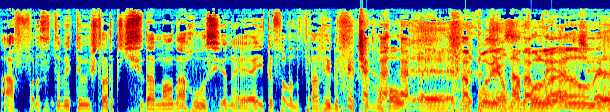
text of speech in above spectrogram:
A França também tem um histórico de se dar mal na Rússia, né? Aí tô falando para além do futebol. é, Napoleão, Napoleão, né?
